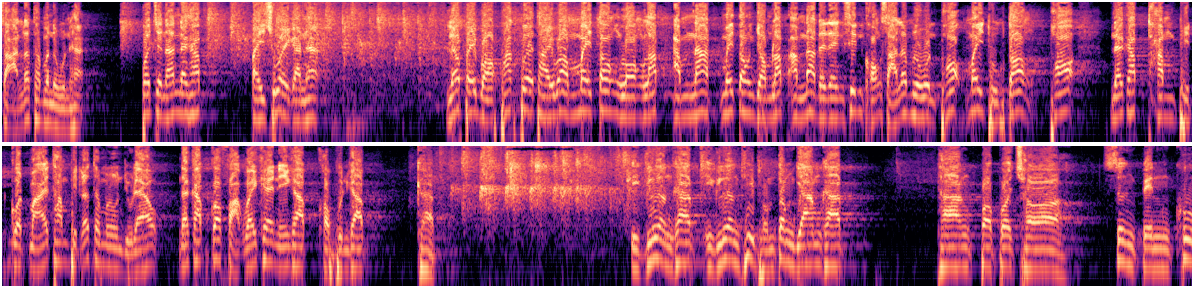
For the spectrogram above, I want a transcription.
ศาลรัฐธรรมนูญฮะเพราะฉะนั้นนะครับไปช่วยกันฮะแล้วไปบอกพักเพื่อไทยว่าไม่ต้องรองรับอำนาจ ไม่ต้องยอมรับอำนาจใดๆทั้งสิ้นของศาลรัฐธรรมนูญเพราะไม่ถูกต้องเพราะนะครับทำผิดกฎหมายทำผิดรัฐธรรมนูญอยู่แล้วนะครับ ก็ฝากไว้แค่นี้ครับขอบคุณครับครับ อีกเรื่องครับอีกเรื่องที่ผมต้องย้ำครับ ทางปปช ซึ่งเป็นคู่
